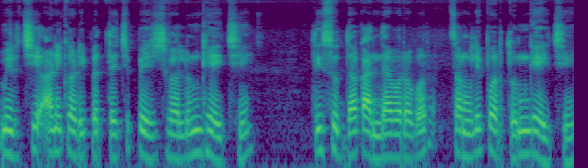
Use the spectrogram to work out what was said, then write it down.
मिरची आणि कढीपत्त्याची पेस्ट घालून घ्यायची. तीसुद्धा कांद्याबरोबर चांगली परतून घ्यायची.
